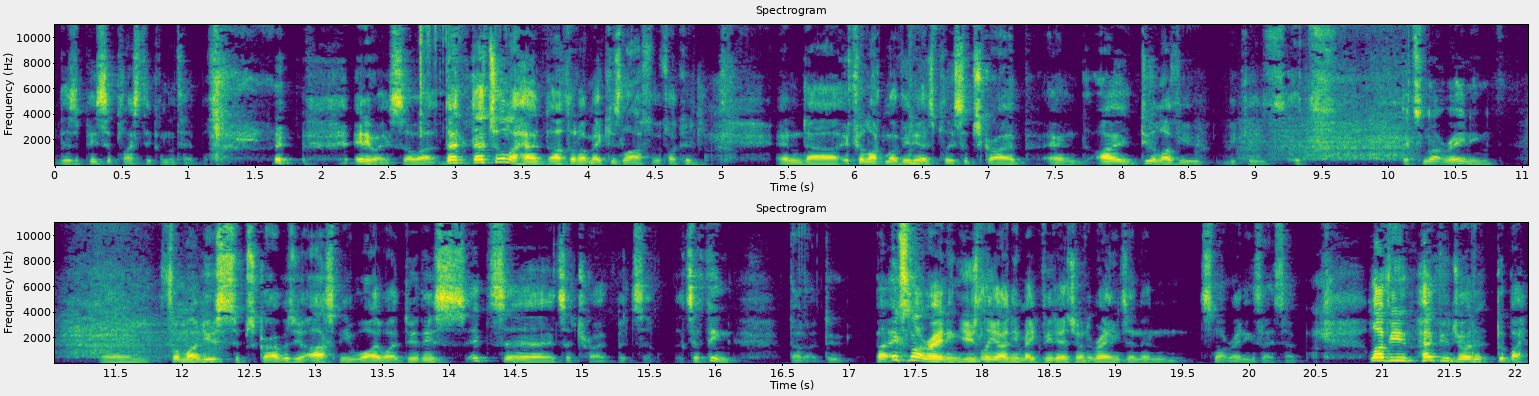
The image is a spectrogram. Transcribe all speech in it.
There's a piece of plastic on the table. anyway, so uh, that that's all I had. I thought I'd make his laugh if I could. And uh, if you like my videos, please subscribe. And I do love you because it's it's not raining. And for my new subscribers who ask me why do I do this, it's a it's a trope. It's a it's a thing that I do. But it's not raining. Usually I only make videos when it rains, and then it's not raining today. So love you. Hope you enjoyed it. Goodbye.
